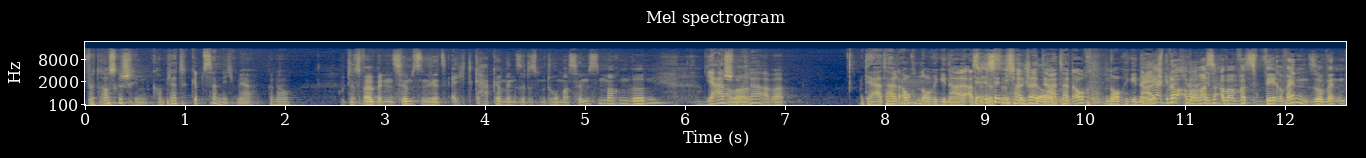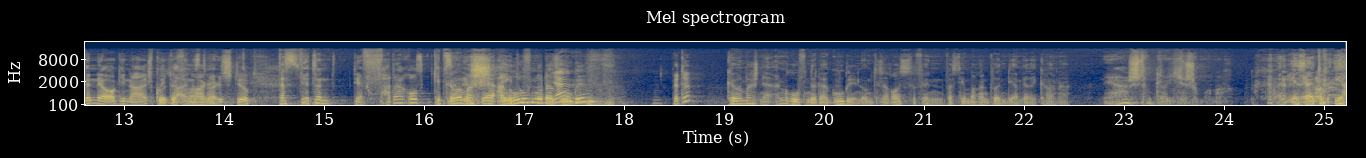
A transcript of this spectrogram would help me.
Wird rausgeschrieben, komplett gibt's dann nicht mehr, genau. Gut, das wäre bei den Simpsons jetzt echt kacke, wenn sie das mit Homer Simpson machen würden. Ja, schon Aber- klar, aber der hat halt auch ein Original. Also Der ist das ja nicht halt, der hat halt auch ein Original. Ja, ja, genau, aber was, aber was wäre, wenn? So, wenn, wenn der Originalsprecher eines. Tages stirbt, Das- wird dann der Vater raus? Gibt es Können wir mal schnell anrufen oder Ja. googeln? Bitte? Können wir mal schnell anrufen oder googeln, um das herauszufinden, was die machen würden, die Amerikaner? Ja, stimmt, glaube ich hier schon mal. Ihr seid, doch, ihr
